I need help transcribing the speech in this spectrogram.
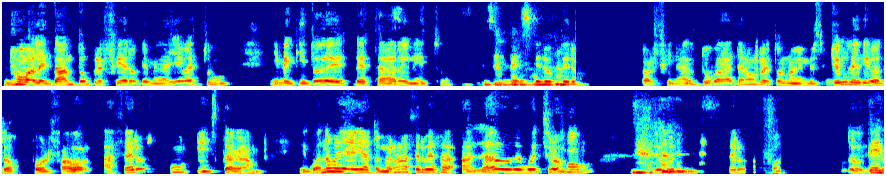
no vale tanto, prefiero que me la lleves tú y me quito de, estar en esto. Pero, pero al final tú vas a tener un retorno de inversión. Yo le digo a todos, por favor, haceros un Instagram. Y cuando vayáis a tomar una cerveza al lado de vuestro, hacer una foto. es,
